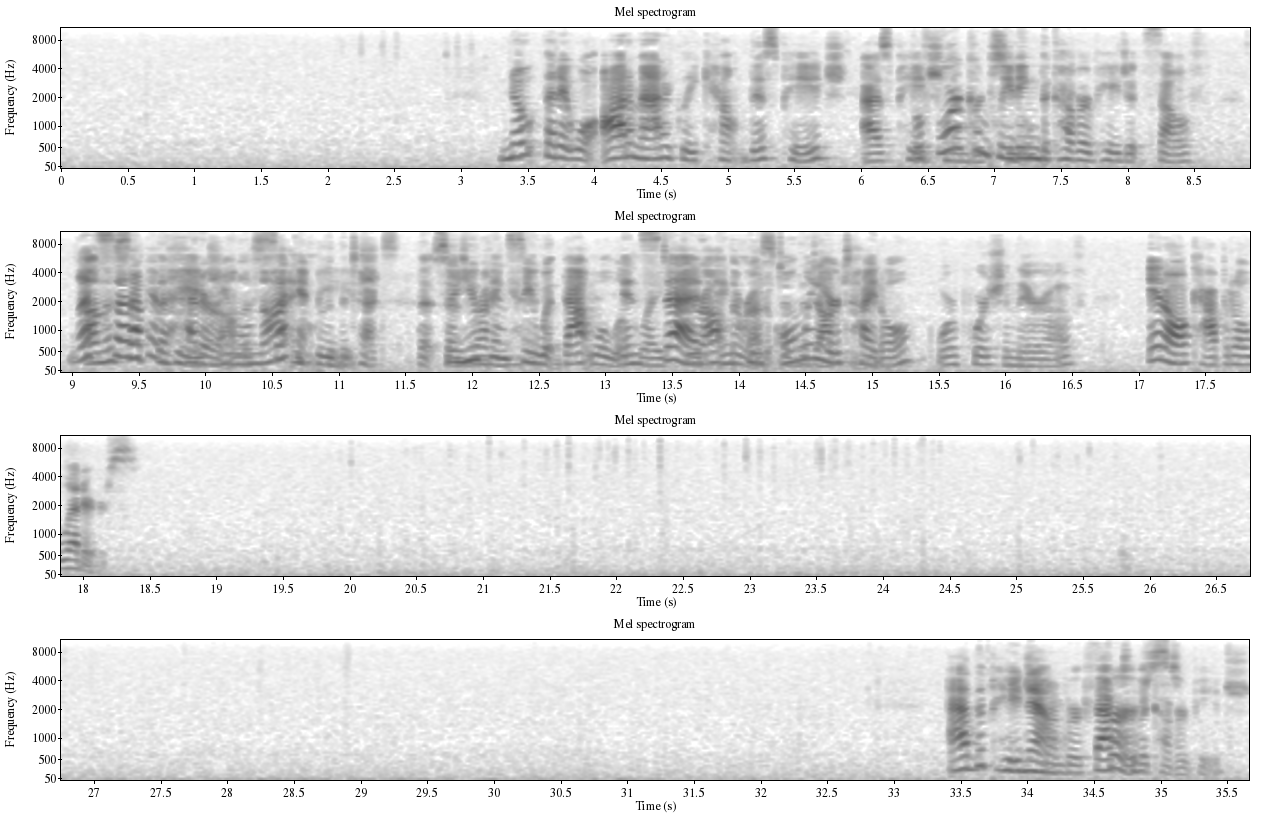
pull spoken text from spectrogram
Note that it will automatically count this page as page Before number completing two. the cover page itself, let's set up the page, header you will not include the text that says so you can see what that will look Instead, like throughout the rest of the document. only your title or portion thereof in all capital letters. Add the page now, number back first. to the cover page.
